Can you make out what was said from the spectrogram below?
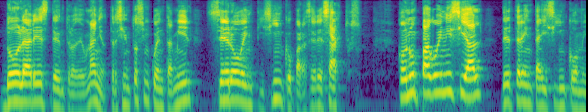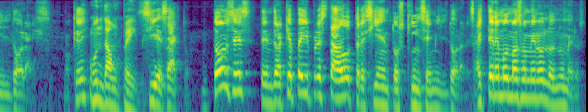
dólares dentro de un año. 350 mil 025 para ser exactos. Con un pago inicial de 35 mil dólares. ¿Ok? Un down payment. Sí, exacto. Entonces tendrá que pedir prestado 315 mil dólares. Ahí tenemos más o menos los números.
